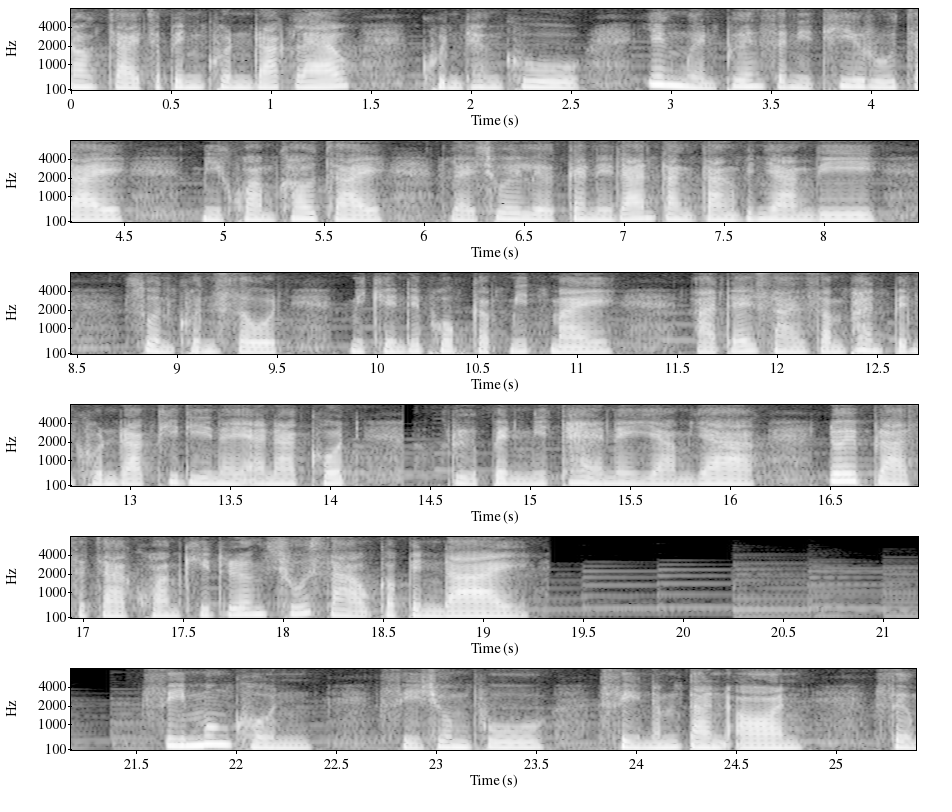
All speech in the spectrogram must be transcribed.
นอกจากจะเป็นคนรักแล้ว คุณทั้งคู่ยังเหมือนเพื่อนสนิทที่รู้ใจ มีความเข้าใจและช่วยเหลือกันในด้านต่างๆ เป็นอย่างดี ส่วนคนโสดมีเกณฑ์ได้พบกับมิตรใหม่ อาจได้สารสัมพันธ์เป็นคนรักที่ดีในอนาคต หรือเป็นมิตรแท้ในยามยาก โดยปราศจากความคิดเรื่องชู้สาวก็เป็นได้ สีมงคล สีชมพู สีน้ำตาลอ่อน เสริม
